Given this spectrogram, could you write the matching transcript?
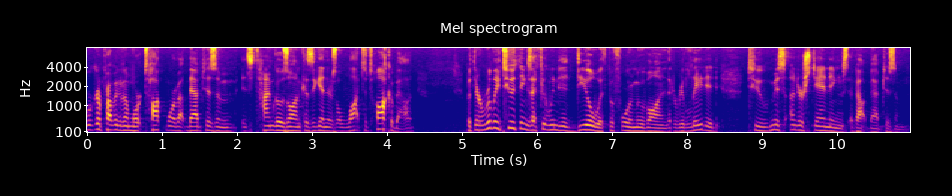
we're gonna, probably going to talk more about baptism as time goes on, because again, there's a lot to talk about. But there are really two things I feel we need to deal with before we move on that are related to misunderstandings about baptism.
